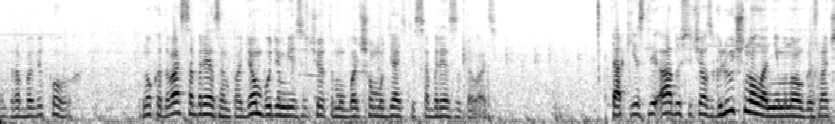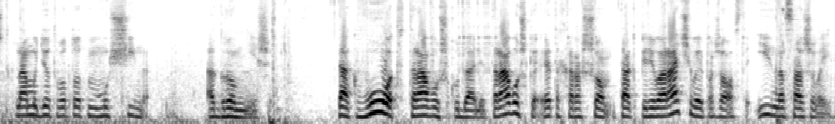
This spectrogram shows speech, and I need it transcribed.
на дробовиковых. Ну-ка, давай с обрезом пойдем, будем, если что, этому большому дядьке с обреза давать. Так, если Аду сейчас глючнуло немного, значит, к нам идет вот тот мужчина. Огромнейший. Так, вот, травушку дали. Травушка, это хорошо. Так, переворачивай, пожалуйста, и насаживай.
